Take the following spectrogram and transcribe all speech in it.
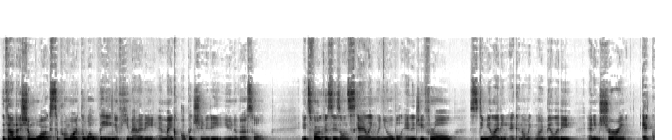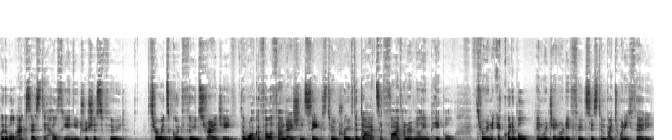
The Foundation works to promote the well being of humanity and make opportunity universal. Its focus is on scaling renewable energy for all, stimulating economic mobility, and ensuring equitable access to healthy and nutritious food. Through its Good Food strategy, the Rockefeller Foundation seeks to improve the diets of 500 million people through an equitable and regenerative food system by 2030.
